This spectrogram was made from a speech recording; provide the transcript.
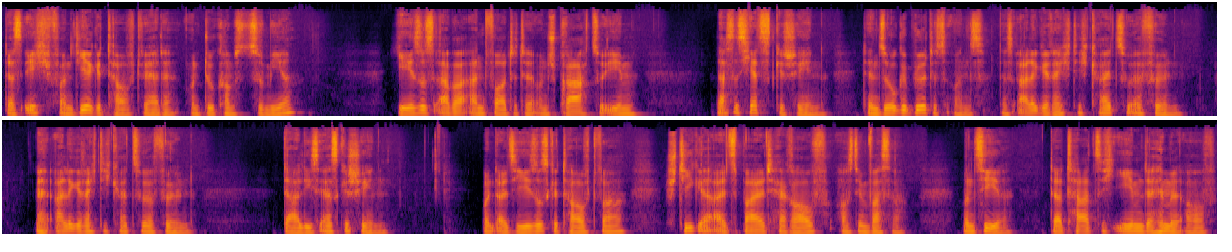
dass ich von dir getauft werde, und du kommst zu mir? Jesus aber antwortete und sprach zu ihm, Lass es jetzt geschehen, denn so gebührt es uns, dass alle Gerechtigkeit zu erfüllen, äh, alle Gerechtigkeit zu erfüllen. Da ließ er es geschehen. Und als Jesus getauft war, stieg er alsbald herauf aus dem Wasser. Und siehe, da tat sich ihm der Himmel auf,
